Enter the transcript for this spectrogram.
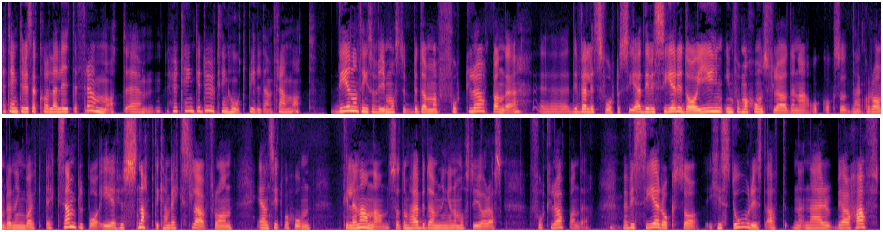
Jag tänkte vi ska kolla lite framåt. Ehm, hur tänker du kring hotbilden framåt? Det är någonting som vi måste bedöma fortlöpande. Eh, det är väldigt svårt att se. Det vi ser idag i informationsflödena och också den här koranbränningen var ett exempel på är hur snabbt det kan växla från en situation till en annan. Så att de här bedömningarna måste göras fortlöpande. Mm. Men vi ser också historiskt att när vi har haft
